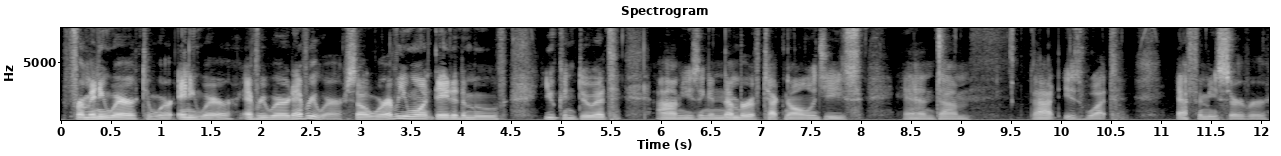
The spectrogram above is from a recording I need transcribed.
from anywhere to where anywhere, everywhere to everywhere. So wherever you want data to move, you can do it um, using a number of technologies, and um, that is what FME Server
